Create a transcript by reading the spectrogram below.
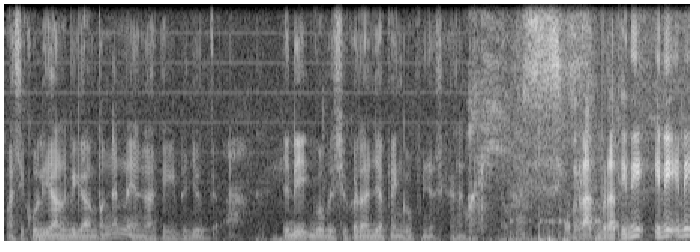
masih kuliah lebih gampang kan ya nggak kayak gitu juga. Jadi gue bersyukur aja apa yang gue punya sekarang. Berat berat. Ini ini ini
